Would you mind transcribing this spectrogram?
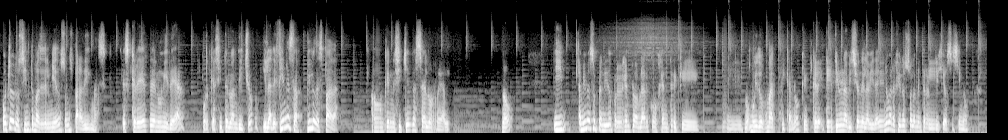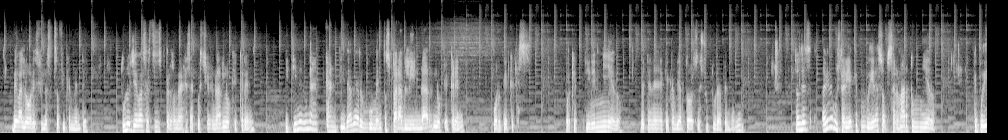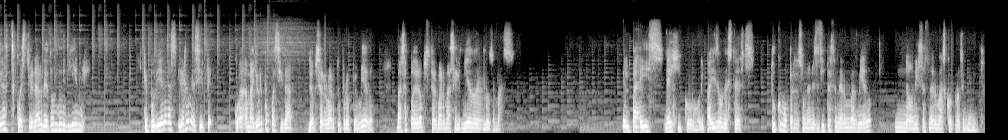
Otro de los síntomas del miedo son los paradigmas. Es creer en una idea, porque así te lo han dicho, y la defiendes a filo de espada, aunque ni siquiera sea lo real. ¿No? Y a mí me ha sorprendido, por ejemplo, hablar con gente que, eh, muy dogmática, ¿no? Que, que tiene una visión de la vida, y no me refiero solamente religiosa, sino de valores filosóficamente. Tú los llevas a estos personajes a cuestionar lo que creen y tienen una cantidad de argumentos para blindar lo que creen. ¿Por qué crees? Porque tienen miedo de tener que cambiar toda su estructura de pensamiento. Entonces, a mí me gustaría que pudieras observar tu miedo, que pudieras cuestionar de dónde viene, que pudieras, y déjame decirte, a mayor capacidad de observar tu propio miedo, vas a poder observar más el miedo de los demás. El país, México, el país donde estés, tú como persona necesitas tener más miedo, no, necesitas tener más conocimiento.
